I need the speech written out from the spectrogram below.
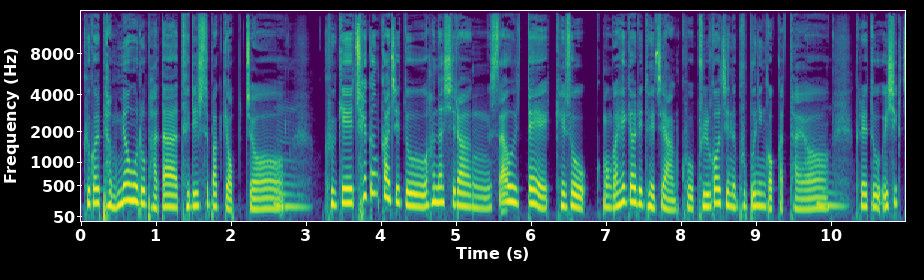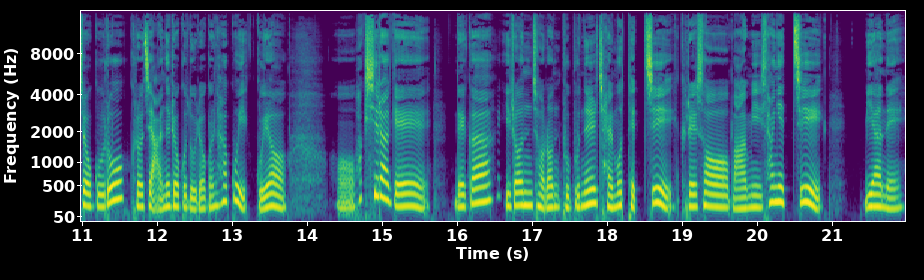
그걸 변명으로 받아들일 수밖에 없죠. 음. 그게 최근까지도 하나 씨랑 싸울 때 계속 뭔가 해결이 되지 않고 불거지는 부분인 것 같아요. 음. 그래도 의식적으로 그러지 않으려고 노력은 하고 있고요. 어, 확실하게 내가 이런저런 부분을 잘못했지, 그래서 마음이 상했지, 미안해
